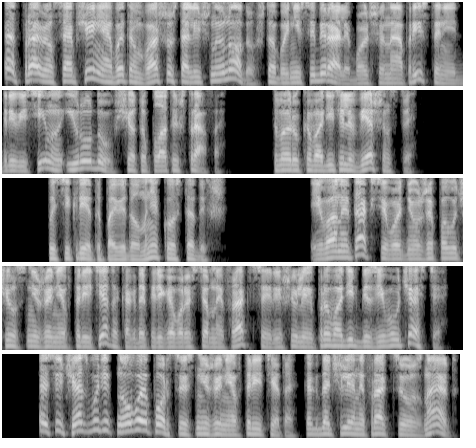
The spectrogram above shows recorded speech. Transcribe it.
Отправил сообщение об этом в вашу столичную ноду, чтобы не собирали больше на пристани древесину и руду в счет уплаты штрафа. Твой руководитель в бешенстве. По секрету поведал мне Коста Дыш. Иван и так сегодня уже получил снижение авторитета, когда переговоры с темной фракцией решили проводить без его участия. А сейчас будет новая порция снижения авторитета, когда члены фракции узнают,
